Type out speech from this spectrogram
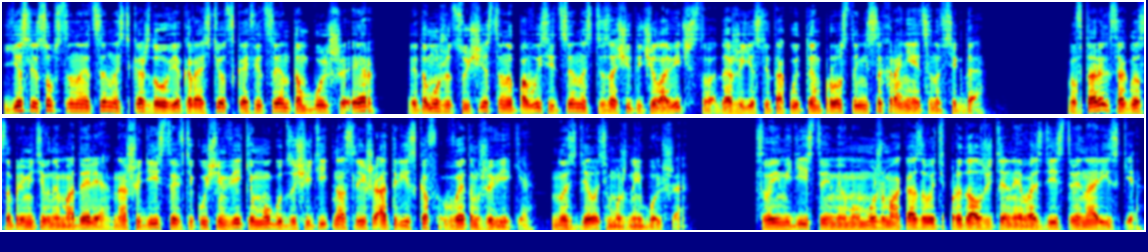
Если собственная ценность каждого века растет с коэффициентом больше R, это может существенно повысить ценность защиты человечества, даже если такой темп просто не сохраняется навсегда. Во-вторых, согласно примитивной модели, наши действия в текущем веке могут защитить нас лишь от рисков в этом же веке, но сделать можно и больше. Своими действиями мы можем оказывать продолжительное воздействие на риски.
